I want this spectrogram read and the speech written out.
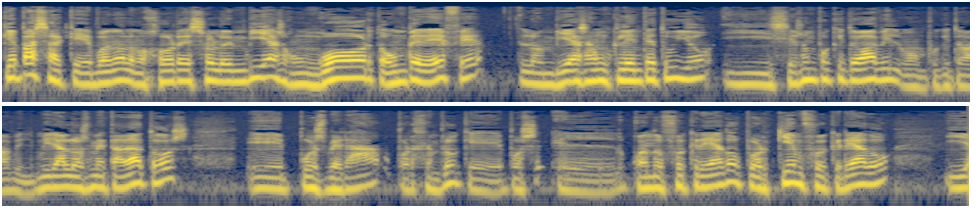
¿Qué pasa? Que, bueno, a lo mejor eso lo envías, un Word o un PDF, lo envías a un cliente tuyo y si es un poquito hábil, o un poquito hábil, mira los metadatos, eh, pues verá, por ejemplo, que pues el, cuando fue creado, por quién fue creado, y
